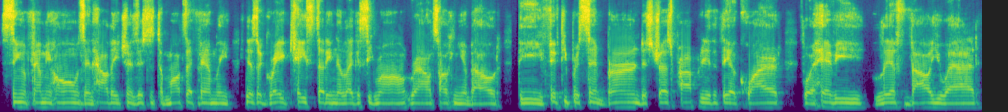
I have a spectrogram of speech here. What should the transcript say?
single family homes and how they transition to multifamily. There's a great case study in the legacy round, round talking about the 50% burn distressed property that they acquired for a heavy lift value add.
